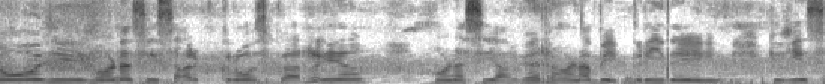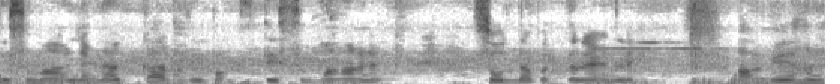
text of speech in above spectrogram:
ਲੋ ਜੀ ਹੁਣ ਅਸੀਂ ਸੜਕ ਕ੍ਰੋਸ ਕਰ ਰਹੇ ਹਾਂ। ਹੁਣ ਅਸੀਂ ਆ ਗਏ ਰਾਣਾ ਬੇਕਰੀ ਦੇ ਕਿਉਂਕਿ ਅਸੀਂ ਸਮਾਨ ਲੈਣਾ ਘਰ ਦੇ ਵਾਸਤੇ ਸਮਾਨ ਸੌਦਾ ਪੱਤਾ ਲੈਣ ਲਈ। ਆ ਗਏ ਹੁਣ।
